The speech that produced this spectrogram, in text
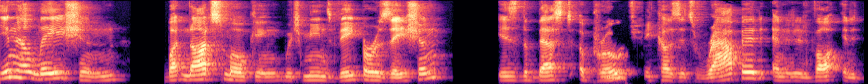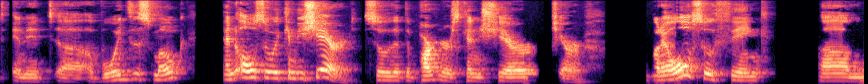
inhalation, but not smoking, which means vaporization, is the best mm-hmm. approach because it's rapid and it, invo- and it, and it uh, avoids the smoke. And also, it can be shared so that the partners can share share. But I also think um,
